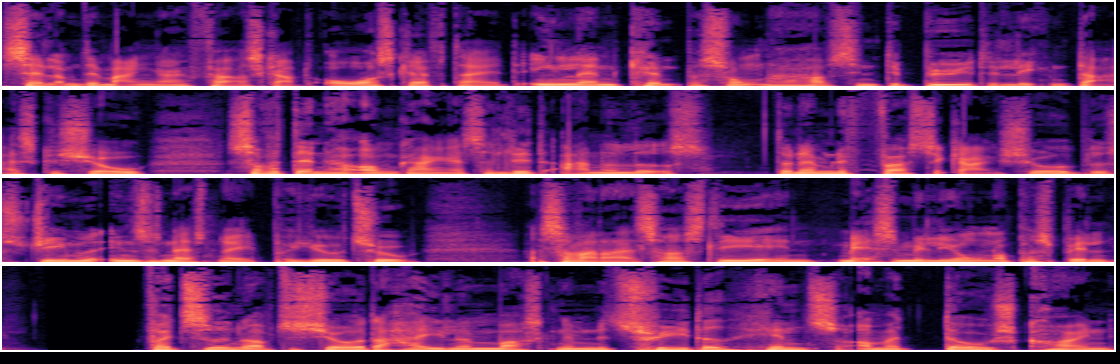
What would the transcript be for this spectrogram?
Selvom det mange gange før har skabt overskrifter, at en eller anden kendt person har haft sin debut i det legendariske show, så var den her omgang altså lidt anderledes. Det var nemlig første gang showet blev streamet internationalt på YouTube, og så var der altså også lige en masse millioner på spil. For i tiden op til showet, der har Elon Musk nemlig tweetet hints om, at Dogecoin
